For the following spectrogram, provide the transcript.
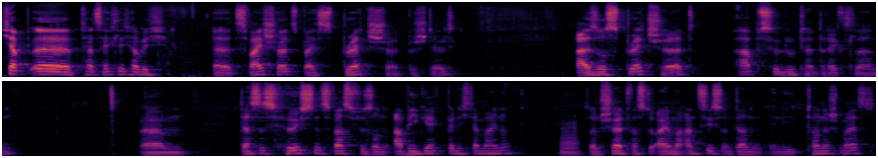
Ich habe äh, tatsächlich habe ich äh, zwei Shirts bei Spreadshirt bestellt. Also Spreadshirt, absoluter Drecksladen. Ähm, das ist höchstens was für so ein Abi-Gag, bin ich der Meinung. Mhm. So ein Shirt, was du einmal anziehst und dann in die Tonne schmeißt.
